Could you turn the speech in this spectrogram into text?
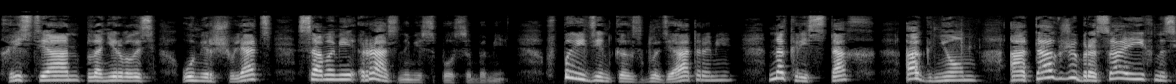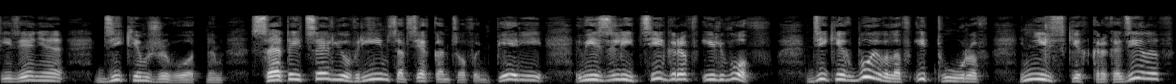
Христиан планировалось умерщвлять самыми разными способами. В поединках с гладиаторами, на крестах, огнем, а также бросая их на съедение диким животным. С этой целью в Рим со всех концов империи везли тигров и львов, диких буйволов и туров, нильских крокодилов,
